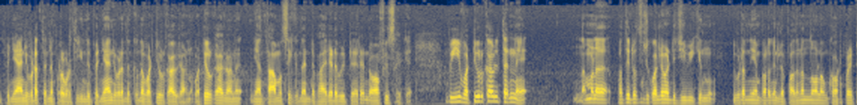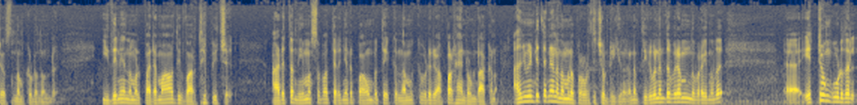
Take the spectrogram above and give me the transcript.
ഇപ്പോൾ ഞാനിവിടെ തന്നെ പ്രവർത്തിക്കുന്നു. ഇപ്പോൾ ഞാനിവിടെ നിൽക്കുന്ന വട്ടിയൂർക്കാവിലാണ്. വട്ടിയൂർക്കാവിലാണ് ഞാൻ താമസിക്കുന്ന എന്റെ ഭാര്യയുടെ വീട്ടുകാർ എന്റെ ഓഫീസൊക്കെ അപ്പോൾ ഈ വട്ടിയൂർക്കാവിൽ തന്നെ നമ്മൾ പത്തിരുപത്തഞ്ച് കൊല്ലമായിട്ട് ജീവിക്കുന്നു. ഇവിടെ ഞാൻ പറഞ്ഞല്ലോ പതിനൊന്നോളം കോർപ്പറേറ്റേഴ്സ് നമുക്കിവിടെ നിന്നുണ്ട് ഇതിനെ നമ്മൾ പരമാവധി വർദ്ധിപ്പിച്ച് അടുത്ത നിയമസഭാ തെരഞ്ഞെടുപ്പ് ആകുമ്പോഴത്തേക്ക് നമുക്കിവിടെ ഒരു അപ്പർ ഹാൻഡ് ഉണ്ടാക്കണം. അതിനുവേണ്ടി തന്നെയാണ് നമ്മൾ പ്രവർത്തിച്ചുകൊണ്ടിരിക്കുന്നത്. കാരണം തിരുവനന്തപുരം എന്ന് പറയുന്നത് ഏറ്റവും കൂടുതൽ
